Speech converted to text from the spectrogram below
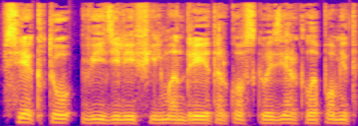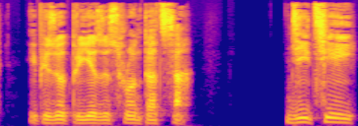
Все, кто видели фильм Андрея Тарковского «Зеркало», помнят эпизод приезда с фронта отца. Детей,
